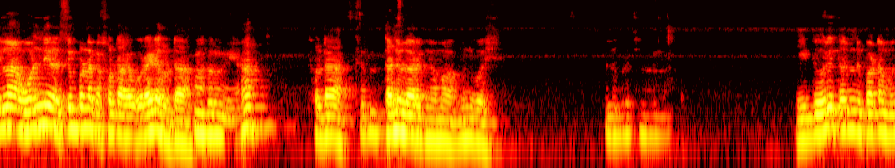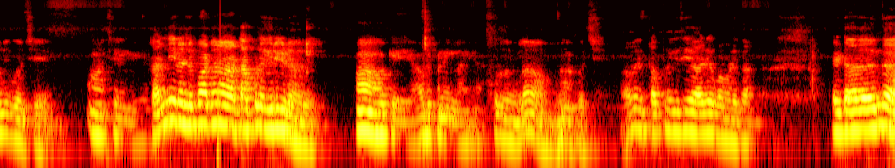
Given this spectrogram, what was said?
இல்லை ஒன்று சிம்பிளாக சொல்லிட்டா ஒரு ஐடியா சொல்லிட்டா ஆ சொல்லுங்க ஐயா சொல்லிட்டா சொல்லுங்க தண்ணி விழா இருக்குங்கம்மா முடிஞ்சு போச்சு இல்லை இதுவரையும் தண்ணி நிப்பாட்டா முடிஞ்சு போச்சு. ஆ சரிங்க. தண்ணியில் நிப்பாட்டினா டப்புன்னு இறுக்கிடும் அது. ஆ ஓகே அப்படி பண்ணிடலாம் ஐயா. புரியுதுங்களா முடிஞ்சு போச்சு. அதான் டப்புன்னு ஈஸியாக ஐடியா பண்ண முடியுதான் ரைட் அது எங்கே?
